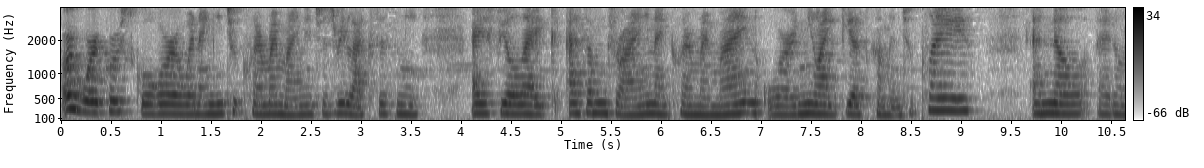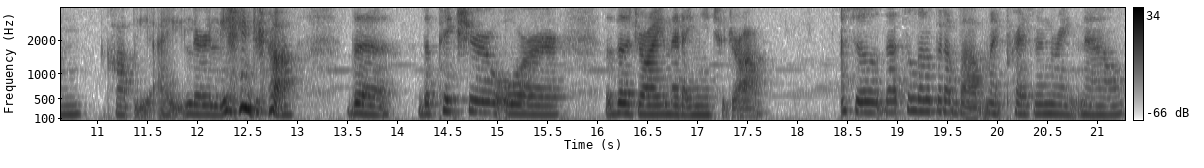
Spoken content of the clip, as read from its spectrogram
or work or school or when I need to clear my mind. It just relaxes me. I feel like as I'm drawing, I clear my mind or new ideas come into place. And no, I don't copy. I literally draw the the picture or the drawing that I need to draw. So that's a little bit about my present right now.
